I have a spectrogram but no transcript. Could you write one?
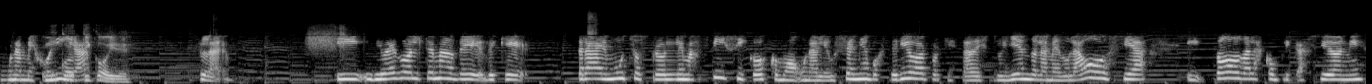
una mejoría. Un corticoide. Claro. Y, luego el tema de, de, que trae muchos problemas físicos, como una leucemia posterior, porque está destruyendo la médula ósea y todas las complicaciones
